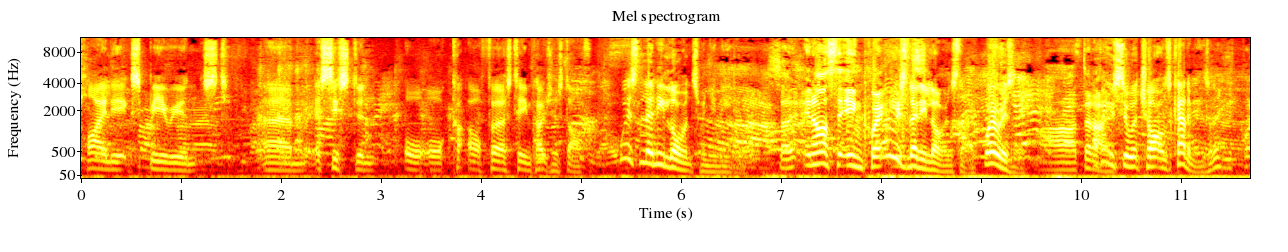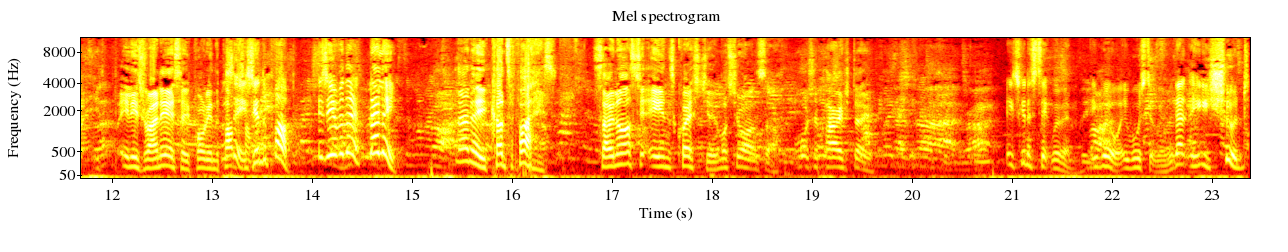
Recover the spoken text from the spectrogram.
highly experienced um, assistant or, or, or first team coaching staff. Where's Lennie Lawrence when you need him? So in answer to Ian quick, Where is Lennie Lawrence though? Where is he? I I don't know. I think he's still at Charlton's Academy, isn't he? he lives around here, so he's probably in the pub. Is he? He's in the pub. Is he over there? Lenny! No, come to Palace. So in answer to Ian's question, what's your answer? What should Parish do? He's going to stick with him. He will. He will stick with him. That, he should.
